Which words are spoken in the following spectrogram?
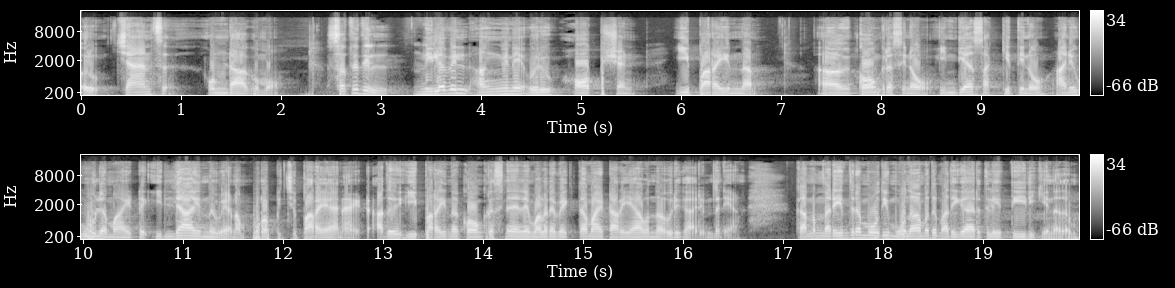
ഒരു ചാൻസ് ഉണ്ടാകുമോ? സത്യത്തിൽ നിലവിൽ അങ്ങനെ ഒരു ഓപ്ഷൻ ഈ പറയുന്ന കോൺഗ്രസിനോ ഇന്ത്യ സഖ്യത്തിനോ അനുകൂലമായിട്ട് ഇല്ല എന്ന് വേണം ഉറപ്പിച്ച് പറയാനായിട്ട്. അത് ഈ പറയുന്ന കോൺഗ്രസിന് തന്നെ വളരെ വ്യക്തമായിട്ട് അറിയാവുന്ന ഒരു കാര്യം തന്നെയാണ്. കാരണം നരേന്ദ്രമോദി മൂന്നാമതും അധികാരത്തിൽ എത്തിയിരിക്കുന്നതും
